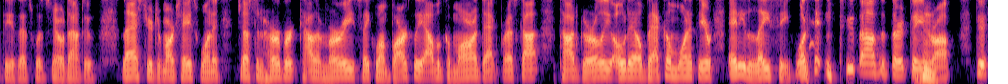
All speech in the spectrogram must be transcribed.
think that's what it's narrowed down to. Last year, Ja'Marr Chase won it. Justin Herbert, Kyler Murray, Saquon Barkley, Alvin Kamara, Dak Prescott, Todd Gurley, Odell Beckham won it the year. Eddie Lacy won it in 2013. Hmm. Rob, Dude,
